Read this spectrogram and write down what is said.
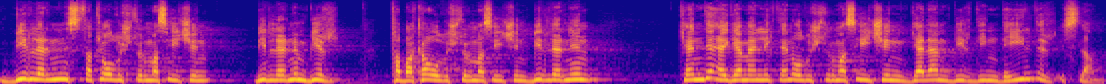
Birilerinin statü oluşturması için, birilerinin bir tabaka oluşturması için, birilerinin kendi egemenliklerini oluşturması için gelen bir din değildir İslam.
